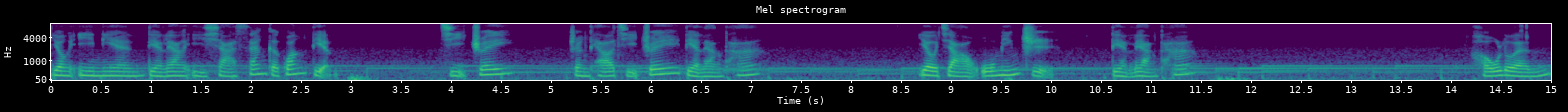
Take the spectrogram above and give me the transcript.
用意念点亮以下三个光点：脊椎，整条脊椎点亮它；右脚无名指点亮它；喉轮，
